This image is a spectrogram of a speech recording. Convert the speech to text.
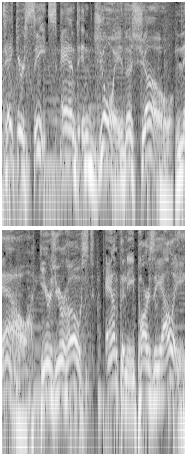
Take your seats and enjoy the show. Now, here's your host, Anthony Parziale.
